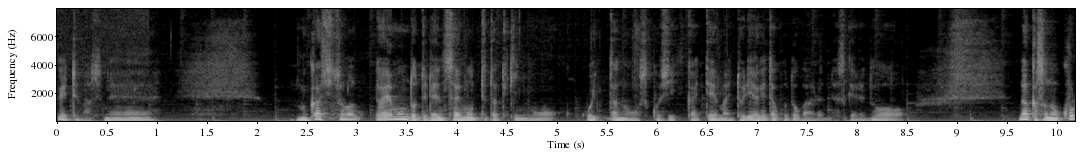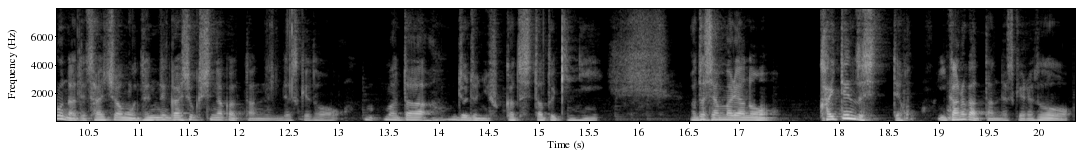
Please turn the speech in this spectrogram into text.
増えてますね。昔そのダイヤモンドで連載持ってた時にもこういったのを少し一回テーマに取り上げたことがあるんですけれどなんかそのコロナで最初はもう全然外食しなかったんですけどまた徐々に復活した時に私あんまりあの回転寿司って行かなかったんですけれど、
